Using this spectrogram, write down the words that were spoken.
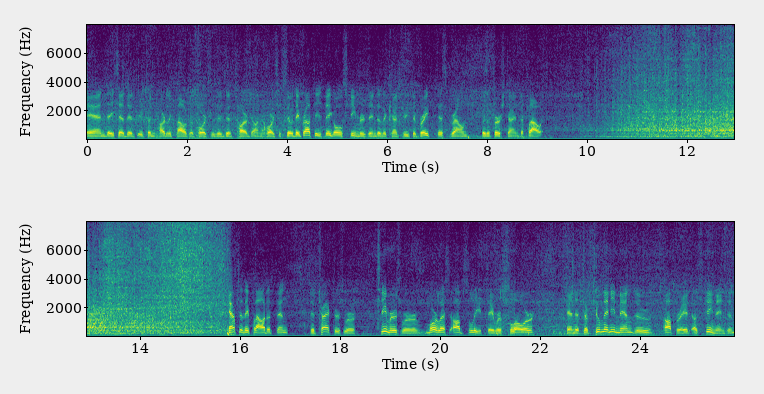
And they said that they couldn't hardly plow it with horses, they're just hard on the horses. So they brought these big old steamers into the country to break this ground for the first time, to plow it. After they plowed it, then the tractors were, steamers were more or less obsolete. They were slower, and it took too many men to operate a steam engine,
